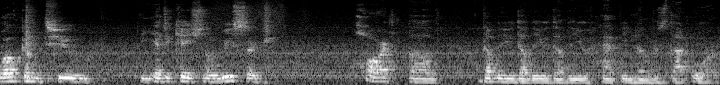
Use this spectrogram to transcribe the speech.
Welcome to the educational research part of www.happynumbers.org.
